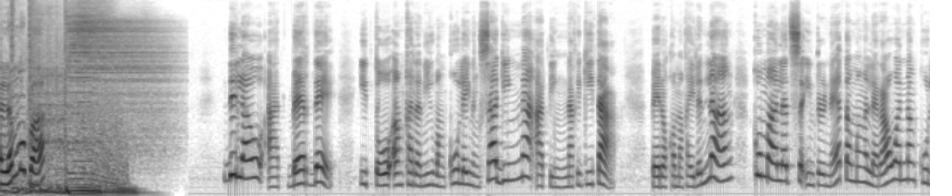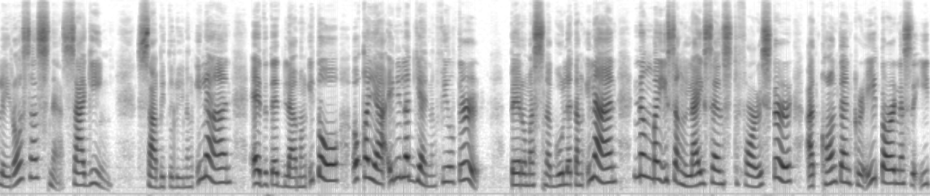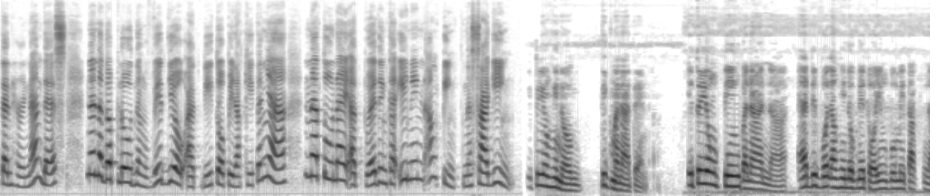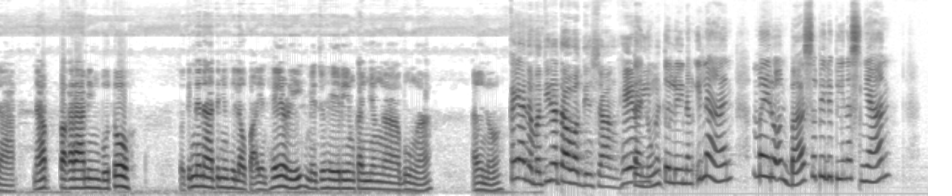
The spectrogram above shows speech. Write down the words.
Alam mo ba? Dilaw at berde. Ito ang karaniwang kulay ng saging na ating nakikita. Pero kamakailan lang, kumalat sa internet ang mga larawan ng kulay rosas na saging. Sabi tuloy ng ilan, edited lamang ito o kaya ay nilagyan ng filter. Pero mas nagulat ang ilan nang may isang licensed forester at content creator na si Ethan Hernandez na nag-upload ng video at dito pinakita niya na tunay at pwedeng kainin ang pink na saging. Ito yung hinog, tigman natin. Ito yung pink banana, edible ang hinog nito, yung bumitak na, napakaraming buto. So, tingnan natin yung hilaw pa. Ayan, hairy, medyo hairy yung kanyang ah, bunga. Ayun, no? Kaya naman, tinatawag din siyang hairy Tanong tuloy ng ilan, mayroon ba sa Pilipinas niyan?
